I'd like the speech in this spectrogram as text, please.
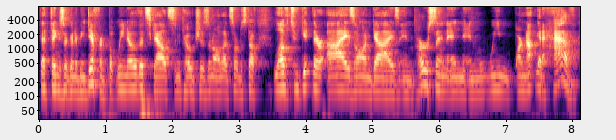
that things are going to be different, but we know that scouts and coaches and all that sort of stuff love to get their eyes on guys in person, and and we are not going to have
